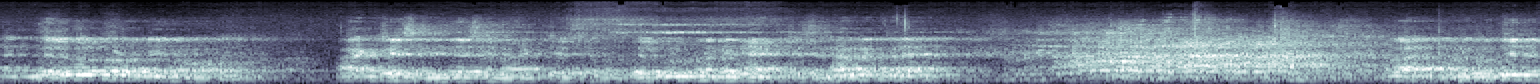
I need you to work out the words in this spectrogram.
అండ్ తెలుగులో కూడా నేను యాక్ట్ చేశాను. ఇదే సినిమా యాక్ట్ చేశాను. తెలుగులో కూడా నేను యాక్ట్ చేశాను. అలా మనకు వచ్చేది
